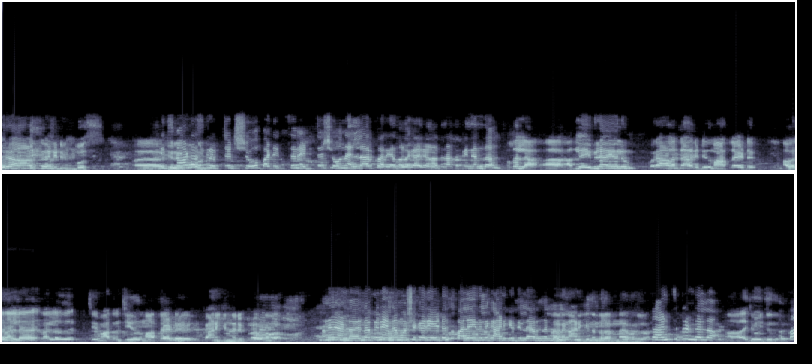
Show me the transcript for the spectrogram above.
ഒരാൾക്ക് വേണ്ടിട്ട് Big Boss it's not a scripted show but it's an edited show എന്ന് എല്ലാവർക്കും അറിയാന്നുള്ള കാര്യമാണ്. അതിനകത്ത് പിന്നെന്താ? അതല്ല അത് ലൈവിലായാലും ഒരാളെ ടാർഗറ്റ് ചെയ്ത് മാത്രമായിട്ട് അവർ നല്ല നല്ലത് മാത്രം ചെയ്തത് മാത്രമായിട്ട് കാണിക്കുന്ന ഒരു പ്രവണത. അങ്ങനെയുണ്ടോ? എന്നാ പിന്നെ എന്നെ മോശക്കാരിയായിട്ട് പല ഇതിൽ കാണിക്കത്തില്ലായിരുന്നല്ലോ. കാണിച്ചിട്ടുണ്ടല്ലോ. അപ്പൊ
